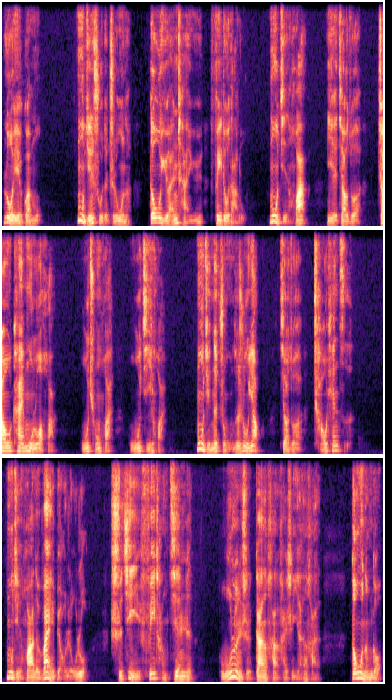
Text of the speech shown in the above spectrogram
落叶灌木。木槿属的植物呢，都原产于非洲大陆。木槿花也叫做朝开暮落花、无穷花、无极花。木槿的种子入药，叫做朝天子。木槿花的外表柔弱，实际非常坚韧，无论是干旱还是严寒，都能够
